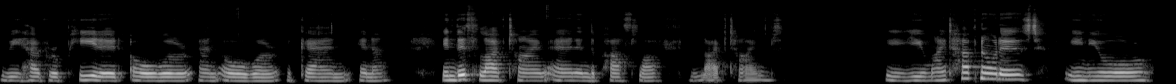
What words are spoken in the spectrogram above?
we have repeated over and over again in a in this lifetime and in the past life lifetimes. You might have noticed in your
